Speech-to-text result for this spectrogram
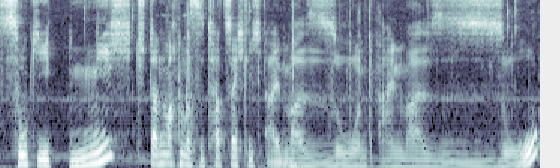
So geht nicht. Dann machen wir es tatsächlich einmal so und einmal so.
